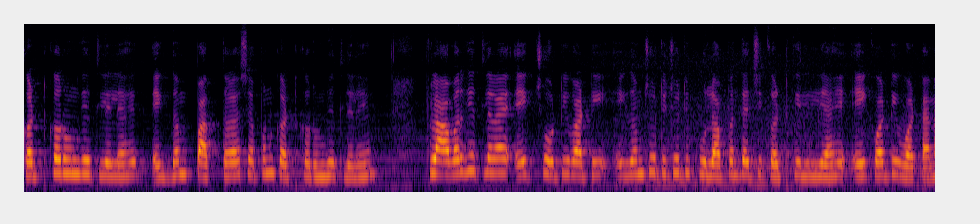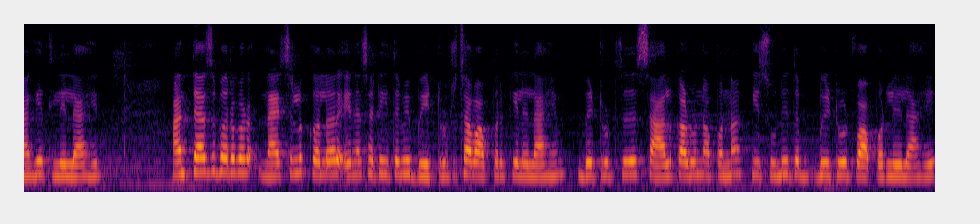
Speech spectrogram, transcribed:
कट करून घेतलेले आहेत. एकदम पातळ असे आपण कट करून घेतलेले आहे. फ्लावर घेतलेला आहे एक छोटी वाटी. एकदम छोटी छोटी फुलं आपण त्याची कट केलेली आहे. एक वाटी वटाणा घेतलेला आहे. आणि त्याचबरोबर नॅचरल कलर येण्यासाठी इथं मी बीटरूटचा वापर केलेला आहे. बीटरूटचं जे साल काढून आपण ना किसून इथं बीटरूट वापरलेलं आहे.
